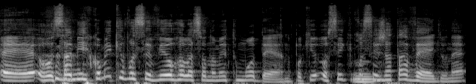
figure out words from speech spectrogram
É, ô Samir, como é que você vê o relacionamento moderno? Porque eu sei que você já tá velho, né?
